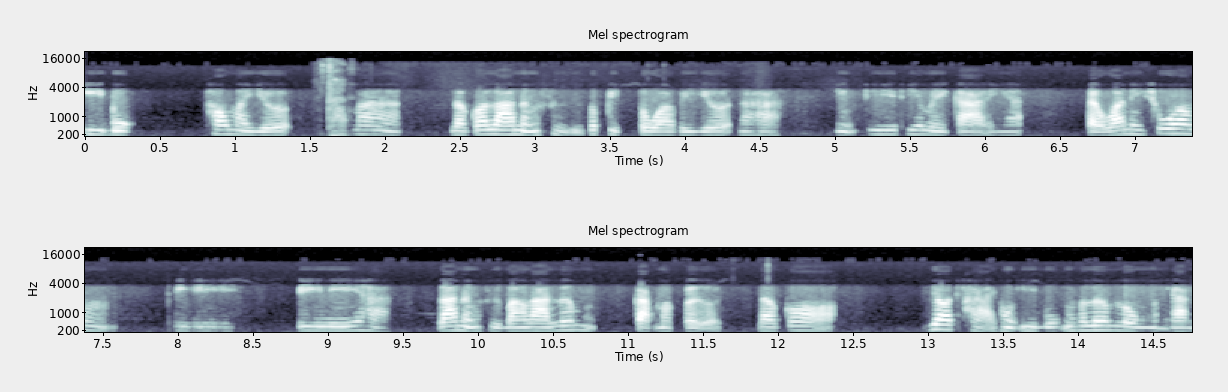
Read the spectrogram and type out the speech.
อีบุ๊กเข้ามาเยอะครับมาก แล้วก็ร้านหนังสือก็ปิดตัวไปเยอะนะคะ อย่างที่ที่อเมริกาอย่างเงี้ย แต่ว่าในช่วงปีปีนี้ค่ะ ร้านหนังสือบางร้านเริ่มกลับมาเปิด แล้วก็ยอดขายของอีบุ๊กมันก็เริ่มลงเหมือนกัน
